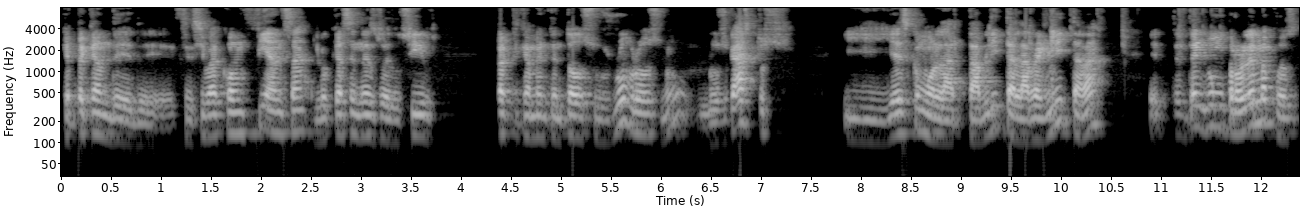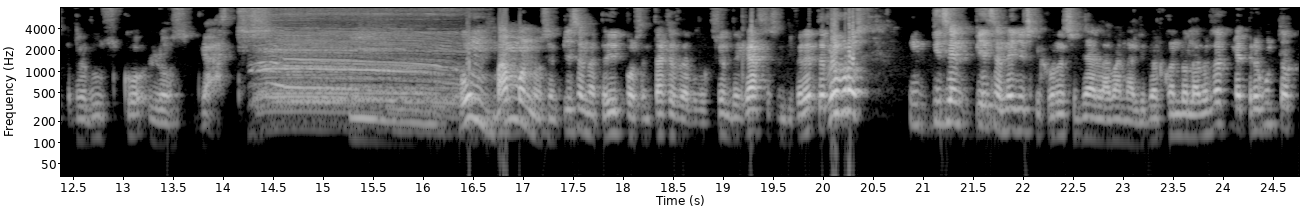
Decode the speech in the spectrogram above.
que pecan de excesiva confianza, lo que hacen es reducir prácticamente en todos sus rubros. Los gastos. Y es como la tablita, la reglita, ¿va? Eh, tengo un problema, pues reduzco los gastos. Y ¡pum! Vámonos, empiezan a pedir porcentajes de reducción de gastos en diferentes rubros. Dicen, piensan ellos que con eso ya la van a librar. Cuando la verdad me pregunto,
